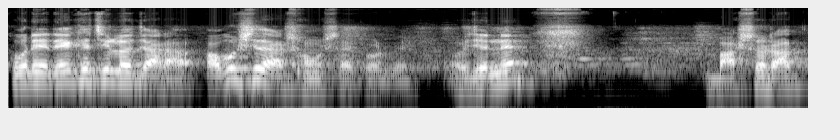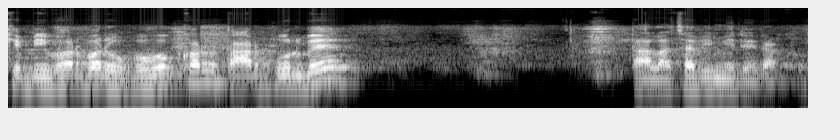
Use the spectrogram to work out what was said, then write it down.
করে রেখেছিল যারা, অবশ্যই তারা সমস্যায় পড়বে। ওই জন্যে বাসর রাতকে বিবাহর পর উপভোগ করো, তার পূর্বে তালা চাবি মেরে রাখো।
